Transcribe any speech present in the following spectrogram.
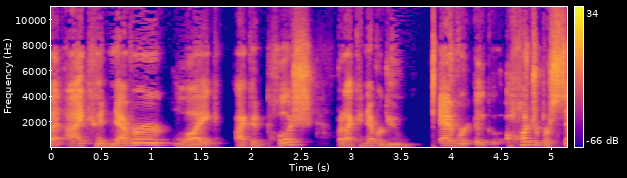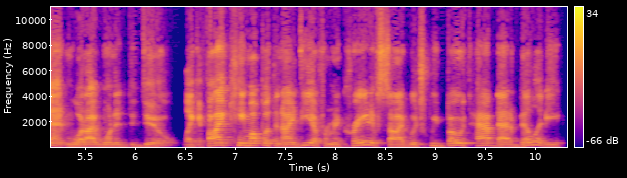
but I could never like I could push, but I could never do ever 100% what I wanted to do. Like if I came up with an idea from a creative side, which we both have that ability,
